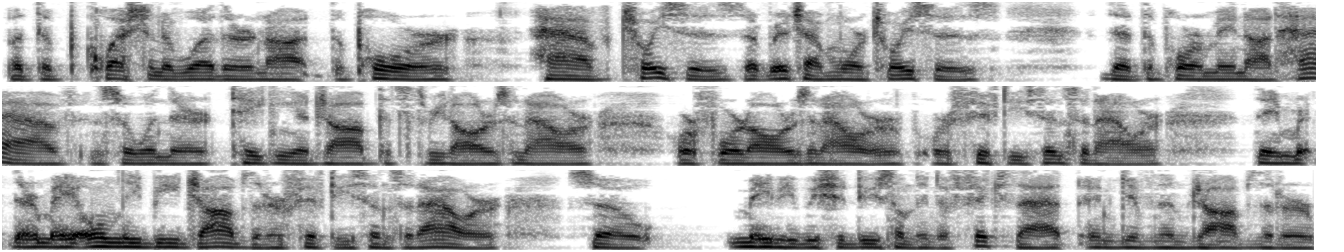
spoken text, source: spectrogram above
But the question of whether or not the poor have choices, that rich have more choices that the poor may not have. And so when they're taking a job that's $3 an hour or $4 an hour or 50 cents an hour, they, there may only be jobs that are 50 cents an hour. So maybe we should do something to fix that and give them jobs that are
